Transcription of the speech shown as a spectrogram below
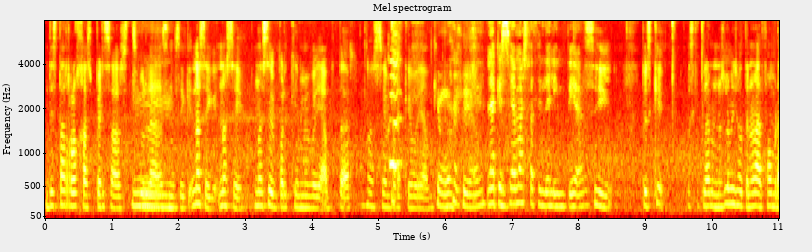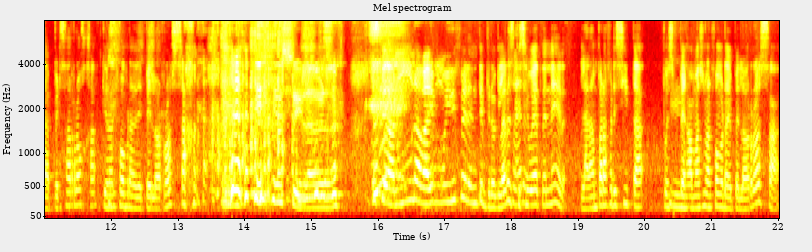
de estas rojas persas chulas, Mm. no sé qué. No sé, no sé, no sé por qué me voy a optar. No sé por qué voy a optar. Qué emoción. La que sea más fácil de limpiar. Sí, pero es que, es que claro, no es lo mismo tener una alfombra persa roja que una alfombra de pelo rosa. sí, la verdad. Es que dan una vibe muy diferente, pero claro, es que si voy a tener la lámpara fresita, pues Mm. pega más una alfombra de pelo rosa.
